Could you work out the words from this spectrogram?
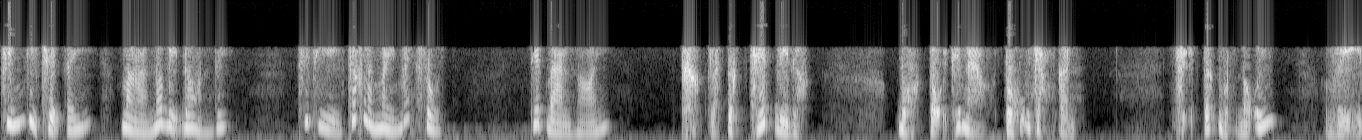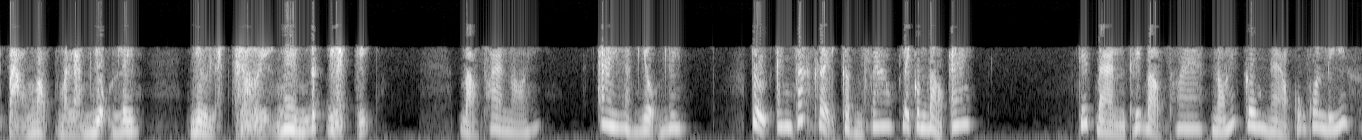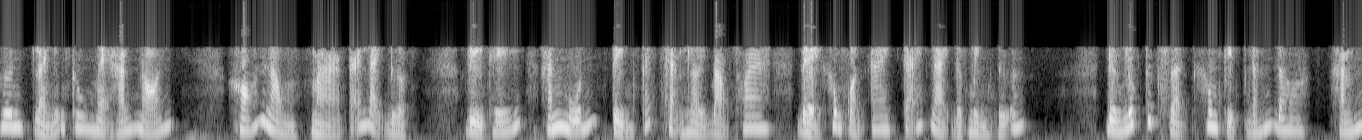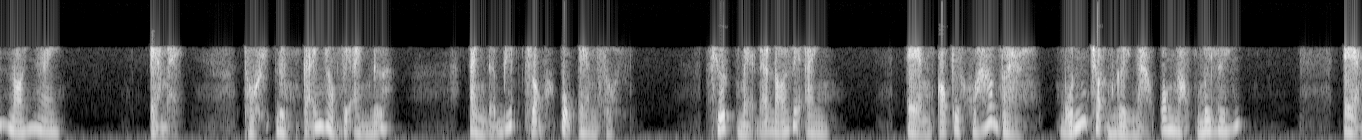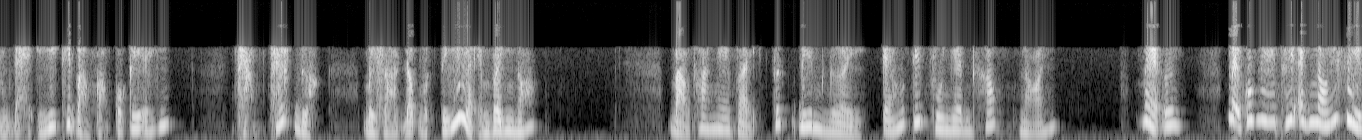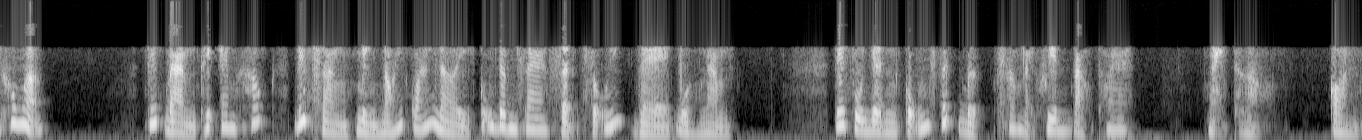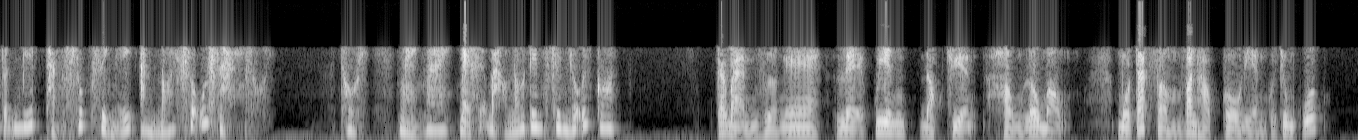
Chính vì chuyện ấy mà nó bị đòn đấy. Thế thì chắc là mày mách rồi. Thiết bàn nói, thật là tức chết đi được. Buộc tội thế nào tôi cũng chẳng cần. Chỉ tức một nỗi, vì Bảo Ngọc mà làm nhộn lên, như là trời nghiêng đất lệch ấy. Bảo Thoa nói, ai làm nhộn lên? Tự anh vác gậy cầm dao lại còn bảo ai? Tiết bàn thấy Bảo Thoa nói câu nào cũng có lý hơn là những câu mẹ hắn nói, khó lòng mà cãi lại được. Vì thế hắn muốn tìm cách chặn lời Bảo Thoa để không còn ai cãi lại được mình nữa. Đừng lúc tức giận không kịp đắn đo, hắn nói ngay. Em này, thôi đừng cãi nhau với anh nữa. Anh đã biết rõ bụng em rồi. Trước mẹ đã nói với anh, em có cái khóa vàng, muốn chọn người nào có ngọc mới lấy. Em để ý thấy bảo ngọc có cái ấy, chẳng chết được, bây giờ động một tí là em bênh nó. Bảo Thoa nghe vậy, tức điên người, kéo tiếp phu nhân khóc, nói. Mẹ ơi, mẹ có nghe thấy anh nói gì không ạ? Tiết bàn thấy em khóc, biết rằng mình nói quá lời cũng đâm ra giận dỗi về buồn nằm. Tiết phu nhân cũng rất bực sau lại khuyên Bảo Thoa. Ngày thường, con vẫn biết thằng xúc sinh ấy ăn nói sỗ sàng rồi. Thôi, ngày mai mẹ sẽ bảo nó đến xin lỗi con. Các bạn vừa nghe Lệ Quyên đọc truyện Hồng Lâu Mộng, một tác phẩm văn học cổ điển của Trung Quốc.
